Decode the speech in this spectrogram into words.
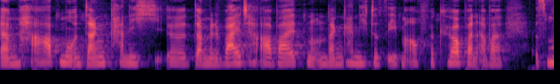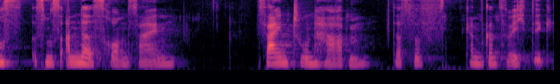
ähm, haben und dann kann ich äh, damit weiterarbeiten und dann kann ich das eben auch verkörpern. Aber es muss, es muss andersrum sein. Sein, tun, haben. Das ist ganz, ganz wichtig.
